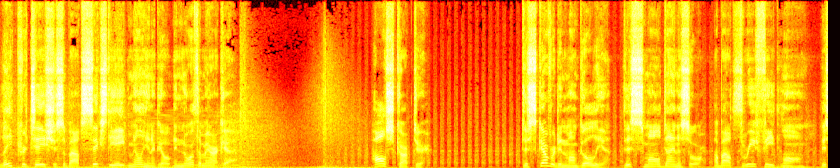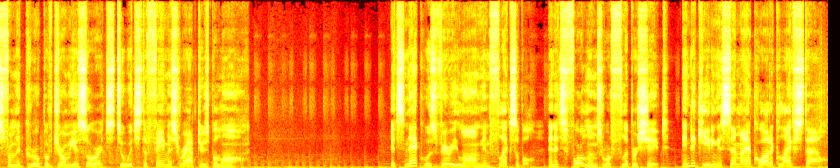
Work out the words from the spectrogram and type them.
Late Cretaceous about 68 million ago in North America. Halszkaraptor. Discovered in Mongolia, this small dinosaur, about 3 feet long, is from the group of Dromaeosaurids to which the famous raptors belong. Its neck was very long and flexible, and its forelimbs were flipper-shaped, indicating a semi-aquatic lifestyle,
